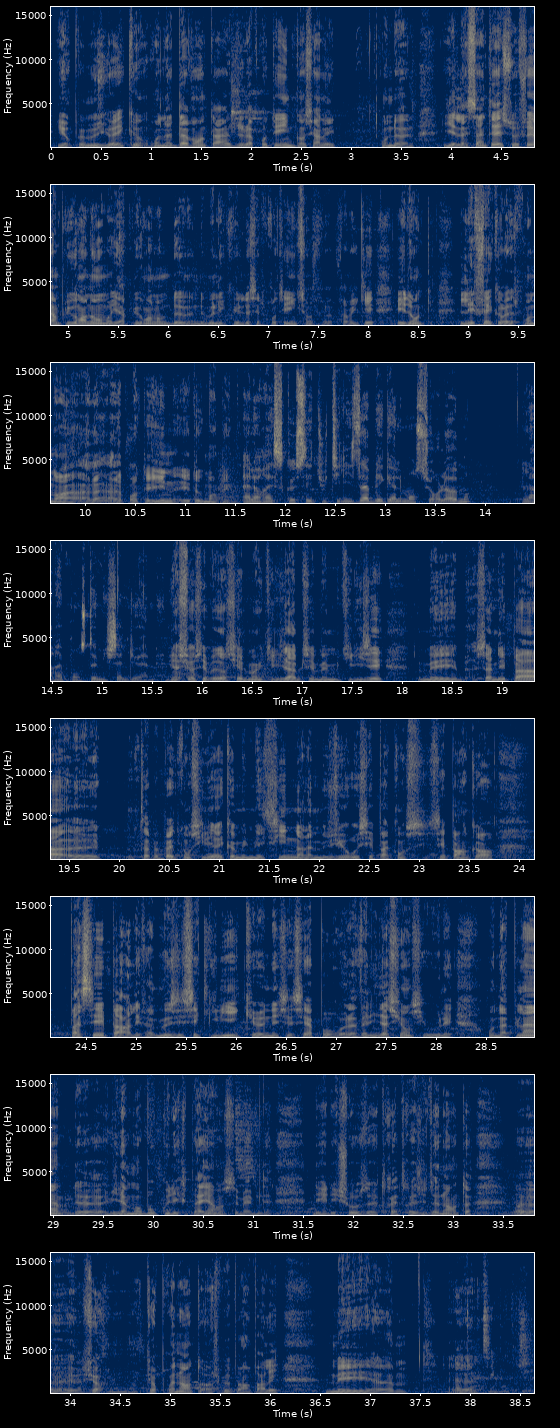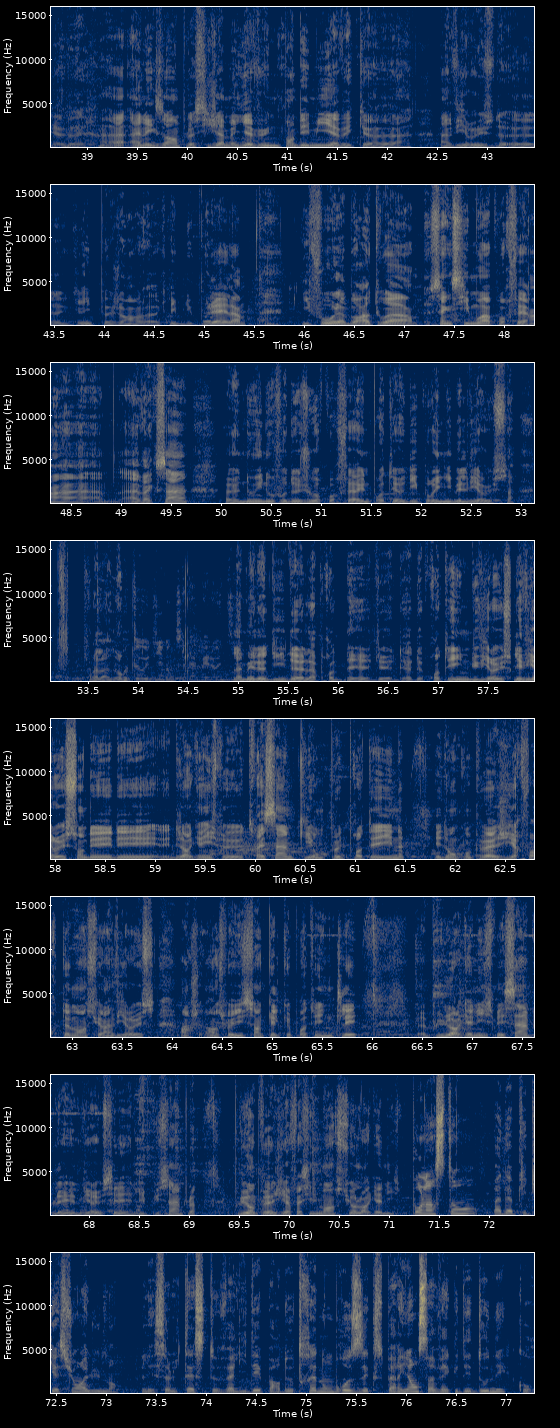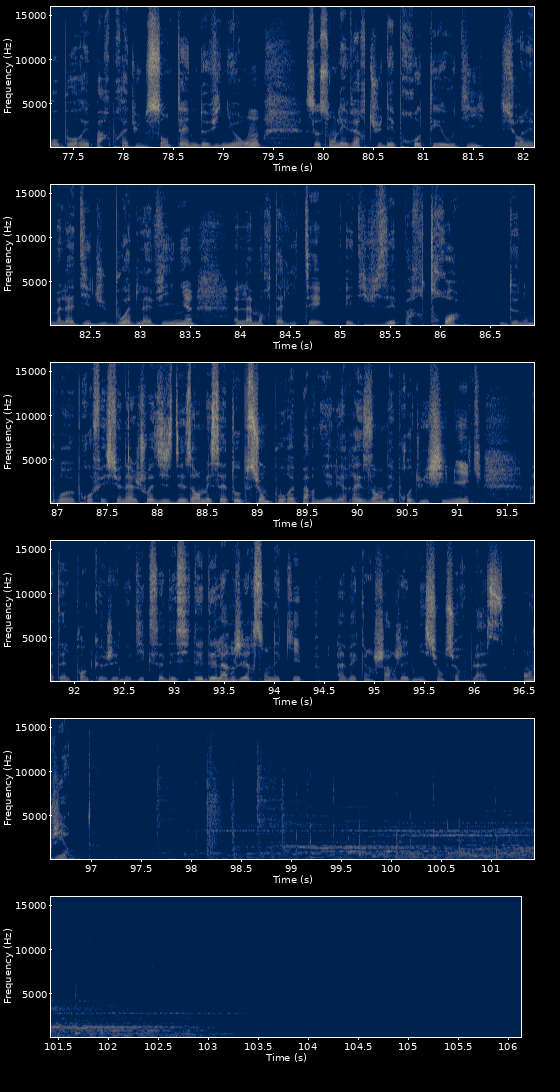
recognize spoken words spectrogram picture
Et on peut mesurer qu'on a davantage de la protéine concernée. On la synthèse se fait en plus grand nombre. Il y a un plus grand nombre de, molécules de cette protéine qui sont fabriquées et donc l'effet correspondant à, la, protéine est augmenté. Alors est-ce que c'est utilisable également sur l'homme? La réponse de Michel Duhamel. Bien sûr, c'est potentiellement utilisable, c'est même utilisé, mais ça n'est pas, euh, ça peut pas être considéré comme une médecine dans la mesure où c'est pas, c'est pas encore passer par les fameux essais cliniques euh, nécessaires pour la validation, si vous voulez. On a plein, de, évidemment, beaucoup d'expériences, même des, choses très très étonnantes, euh, surprenantes. je ne peux pas en parler, mais euh, un, un, exemple, si jamais il y avait une pandémie avec un virus de grippe, genre grippe du poulet, là. Il faut au laboratoire 5-6 mois pour faire un, vaccin. nous, il nous faut deux jours pour faire une protéodie pour inhiber le virus. Voilà, donc, protéodie, la mélodie de, protéines du virus. Les virus sont des, organismes très simples qui ont peu de protéines et donc on peut agir fortement sur un virus en choisissant quelques protéines clés. Euh, plus l'organisme est simple, et le virus est les plus simples, plus on peut agir facilement sur l'organisme. Pour l'instant, pas d'application à l'humain. Les seuls tests validés par de très nombreuses expériences avec des données corroborées par près d'une centaine de vignerons, ce sont les vertus des protéodies sur les maladies du bois de la vigne. La mortalité est divisée par 3. De nombreux professionnels choisissent désormais cette option pour épargner les raisins des produits chimiques, à tel point que Génodix a décidé d'élargir son équipe avec un chargé de mission sur place en Gironde.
